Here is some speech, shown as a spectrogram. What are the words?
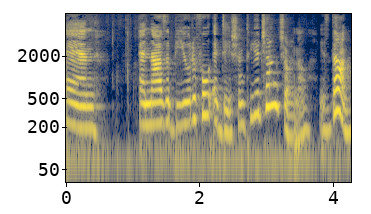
And another beautiful addition to your junk journal is done.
